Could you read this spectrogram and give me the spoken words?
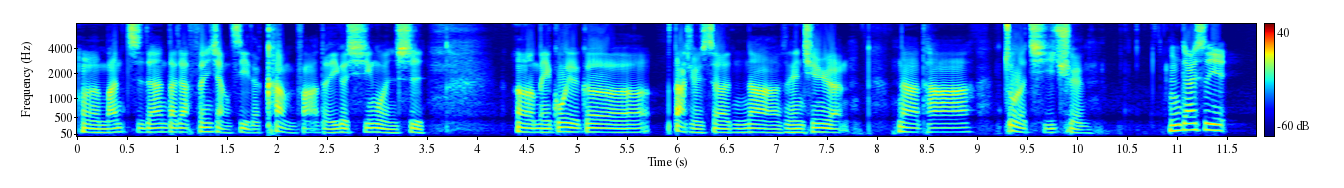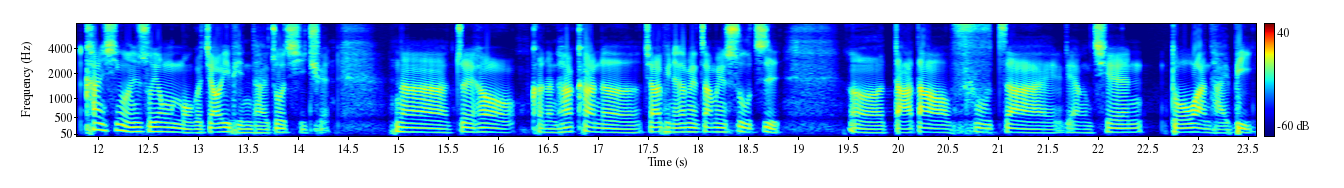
呃，蛮值得让大家分享自己的看法的一个新闻是，呃，美国有个大学生，那年轻人，那他做了期权，应该是看新闻说用某个交易平台做期权。那最后可能他看了交易平台上面账面数字，呃，达到负债两千多万台币，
